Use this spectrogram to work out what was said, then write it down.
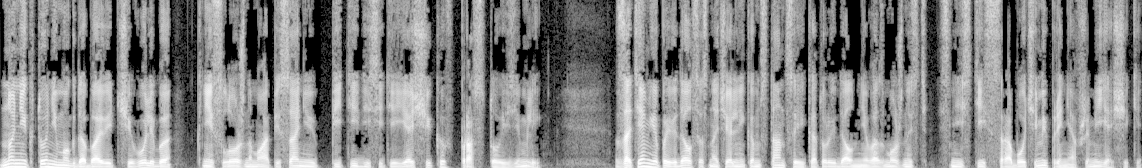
но никто не мог добавить чего-либо к несложному описанию 50 ящиков простой земли. Затем я повидался с начальником станции, который дал мне возможность снестись с рабочими, принявшими ящики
